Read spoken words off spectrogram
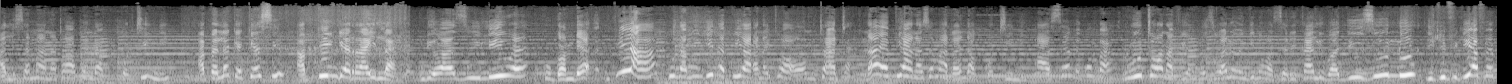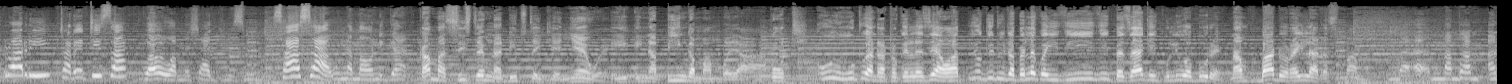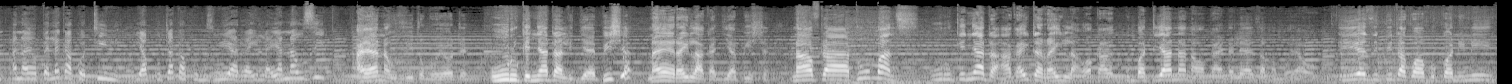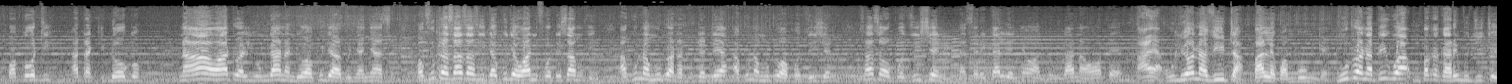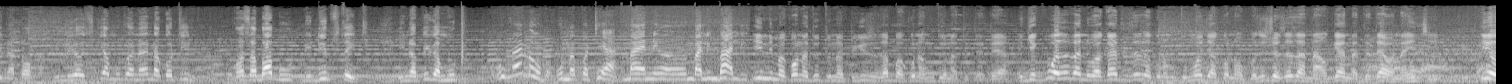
Alisema anataka kwenda kotini apeleke kesi apinge Raila ndio azuiliwe kugombea. Pia kuna mwingine pia anaitwa Omtata, naye pia anasema ataenda kotini aseme kwamba Ruto na viongozi wale wengine wa serikali wajiuzulu ikifikia Februari tarehe tisa wawe wameshajiuzulu. Sasa una maoni gani? Kama system na deep state yenyewe inapinga mambo ya koti, huyu mtu atatokelezea wapi? Hiyo kitu itapelekwa hivi hivi, pesa yake ikuliwe bure, na bado Raila atasimama. Ma- mambo anayopeleka kotini ya kutaka kumzuia Raila yana uzito. hayana uzito yoyote. Uhuru Kenyatta alijiapisha na yeye Raila akajiapisha, na after two months Uhuru Kenyatta akaita Raila, wakakumbatiana na wakaendeleza mambo yao. Iwezi pita kwa, kwa nini kwa koti hata kidogo, na hao watu waliungana ndio wakuja watunyanyase. Mafuta sasa itakuja 140 something, hakuna mtu atatutetea, hakuna mtu wa opposition. Sasa opposition na serikali yenyewe wakiungana wote. Haya, uliona vita pale kwa mbunge, mtu anapigwa mpaka karibu jicho inatoka. Uliosikia mtu anaenda kotini kwa sababu ni deep state inapiga mtu. Umeme umepotea maeneo mbalimbali. Hii ni makona tu tunapigizwa sababu hakuna mtu anatutetea. Ingekuwa sasa ni wakati sasa kuna mtu mmoja ako na opposition sasa anaongea anatetea wananchi, hiyo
